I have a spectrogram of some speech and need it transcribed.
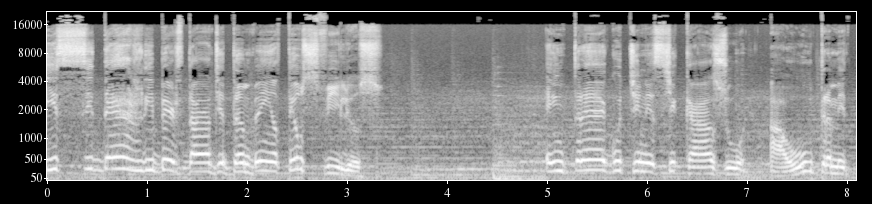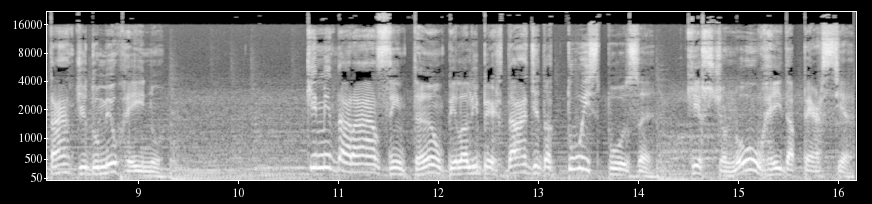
E se der liberdade também a teus filhos, entrego-te neste caso a outra metade do meu reino. Que me darás então pela liberdade da tua esposa? questionou o rei da Pérsia.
